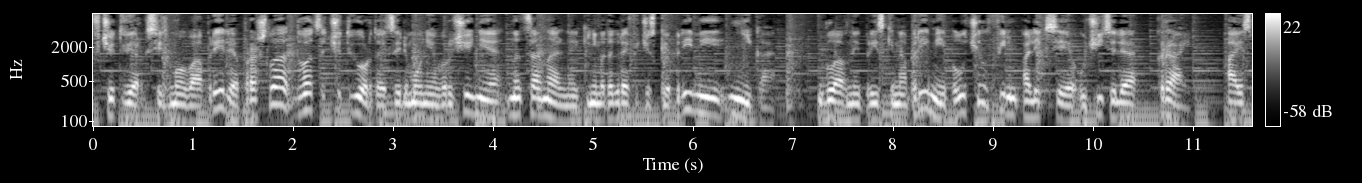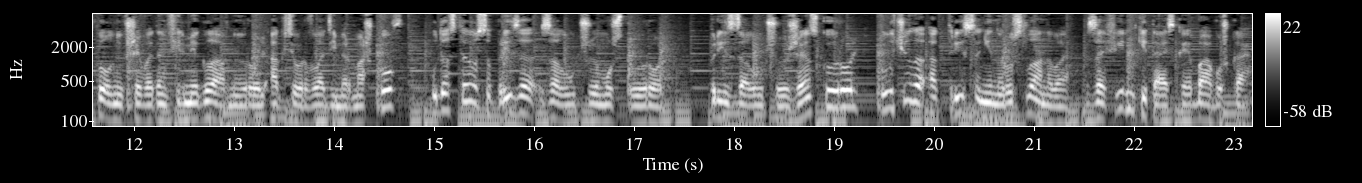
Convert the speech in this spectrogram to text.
В четверг, 7 апреля, прошла 24-я церемония вручения Национальной кинематографической премии «Ника». Главный приз кинопремии получил фильм Алексея Учителя «Край», а исполнивший в этом фильме главную роль актер Владимир Машков удостоился приза за лучшую мужскую роль. Приз за лучшую женскую роль получила актриса Нина Русланова за фильм «Китайская бабушка».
